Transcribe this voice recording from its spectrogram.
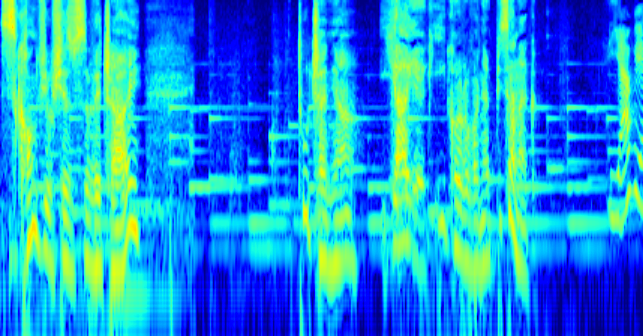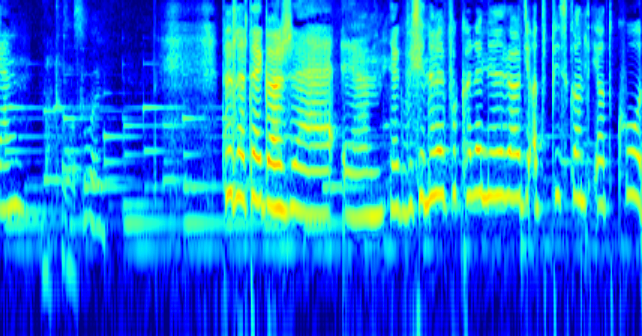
skąd wziął się zwyczaj tłuczenia jajek i kolorowania pisanek. Ja wiem. No to dlatego, że jakby się nowe pokolenie rodzi od piskąt i od kur.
